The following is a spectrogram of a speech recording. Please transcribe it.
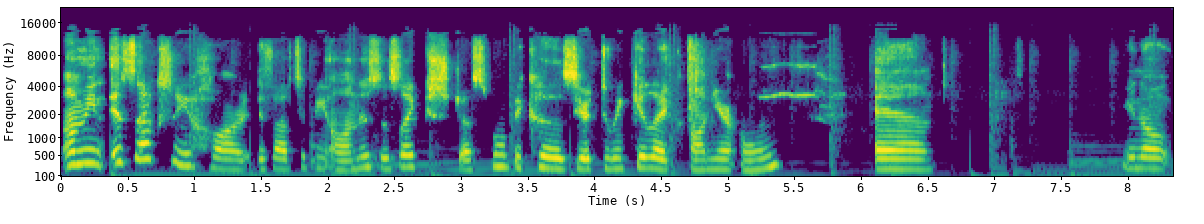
I mean it's actually hard if I have to be honest. It's like stressful because you're doing it like on your own and you know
